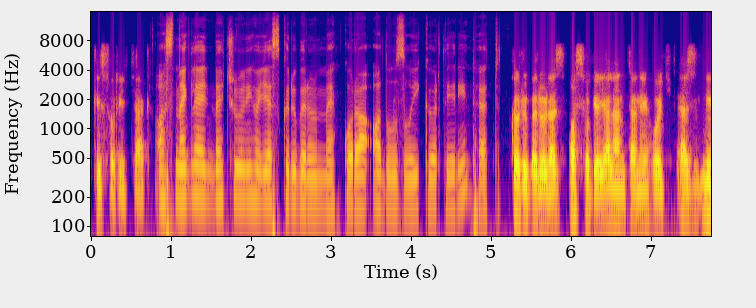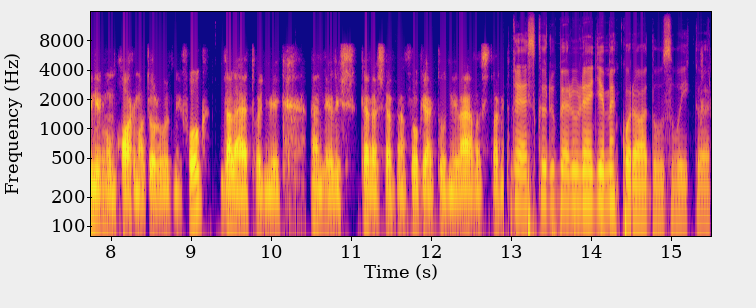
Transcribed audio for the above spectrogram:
kiszorítják. Azt meg lehet becsülni, hogy ez körülbelül mekkora adózói kört érinthet? Körülbelül ez azt fogja jelenteni, hogy ez minimum harmadolódni fog, de lehet, hogy még ennél is kevesebben fogják tudni választani. De ez körülbelül egy mekkora adózói kör?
